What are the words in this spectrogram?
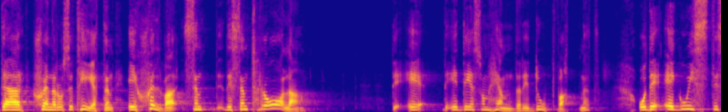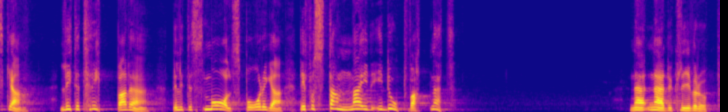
där generositeten är själva det centrala. Det är, det är det som händer i dopvattnet. Och det egoistiska, lite trippade, det lite smalspåriga, det får stanna i, i dopvattnet när, när du kliver upp.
